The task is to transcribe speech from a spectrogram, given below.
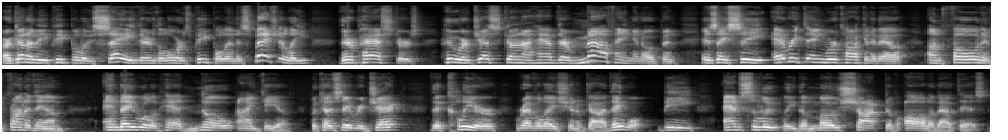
are going to be people who say they're the Lord's people, and especially their pastors who are just going to have their mouth hanging open as they see everything we're talking about unfold in front of them, and they will have had no idea because they reject the clear revelation of God. They will be absolutely the most shocked of all about this.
